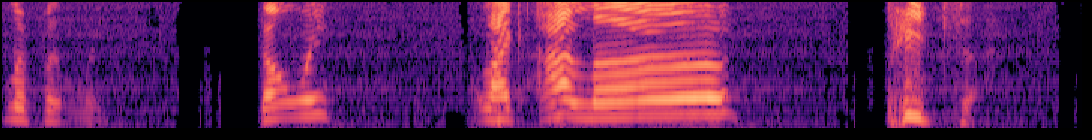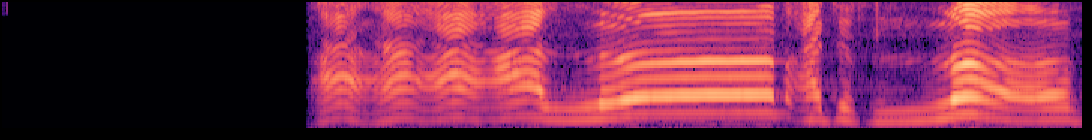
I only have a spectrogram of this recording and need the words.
flippantly, don't we? Like, I love pizza. I, I, I, I love, I just love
